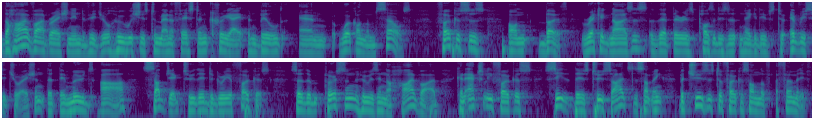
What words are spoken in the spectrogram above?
The higher vibration individual who wishes to manifest and create and build and work on themselves focuses on both, recognizes that there is positives and negatives to every situation, that their moods are subject to their degree of focus. So the person who is in the high vibe can actually focus, see that there's two sides to something, but chooses to focus on the affirmative,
